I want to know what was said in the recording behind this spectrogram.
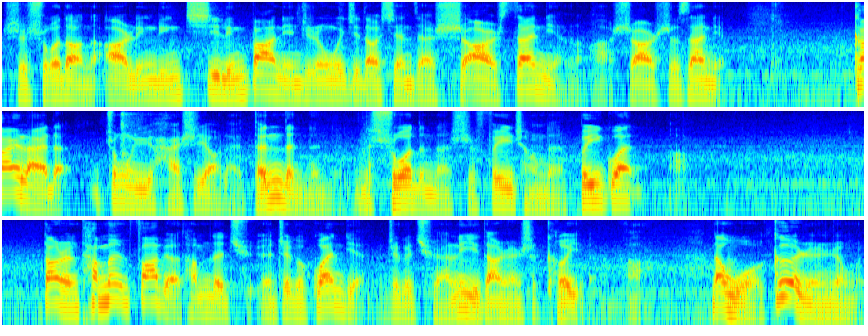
是说到呢，二零零七零八年金融危机到现在十二三年了啊，十二十三年，该来的终于还是要来，等等等等，说的呢是非常的悲观啊。当然，他们发表他们的权这个观点，这个权利当然是可以的啊。那我个人认为，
